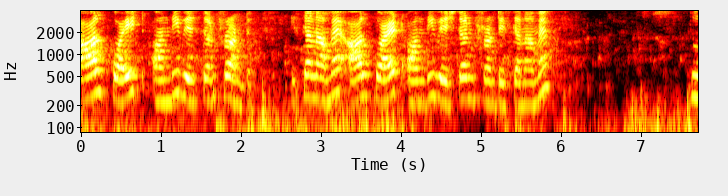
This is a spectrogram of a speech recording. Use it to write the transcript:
all quiet on the western front इसका नाम है all quiet on the western front इसका नाम है। तो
